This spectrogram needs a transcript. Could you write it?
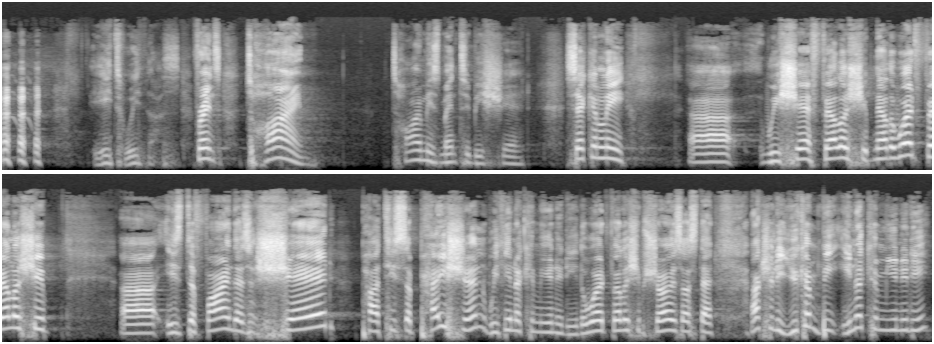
Eat with us. Friends, time. Time is meant to be shared. Secondly, uh, we share fellowship. Now, the word fellowship uh, is defined as a shared participation within a community. The word fellowship shows us that actually you can be in a community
